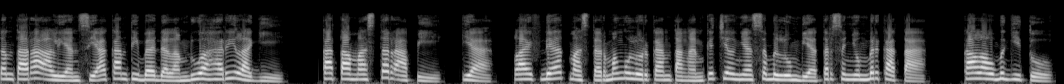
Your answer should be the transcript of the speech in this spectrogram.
Tentara aliansi akan tiba dalam dua hari lagi. Kata Master Api, ya, Life Death Master mengulurkan tangan kecilnya sebelum dia tersenyum berkata, Kalau begitu,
